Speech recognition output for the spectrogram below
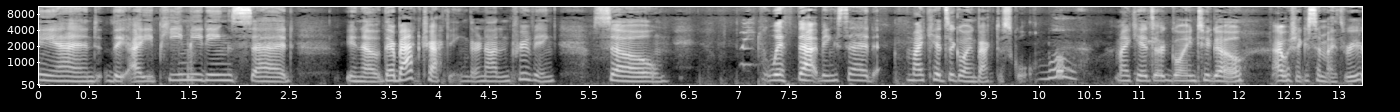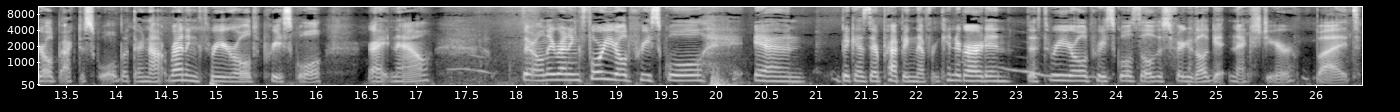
and the IEP meetings said, you know, they're backtracking, they're not improving. So, with that being said, my kids are going back to school. My kids are going to go. I wish I could send my three year old back to school, but they're not running three year old preschool right now they're only running four year old preschool, and because they're prepping them for kindergarten, the three year old preschools they'll just figure they'll get next year. But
